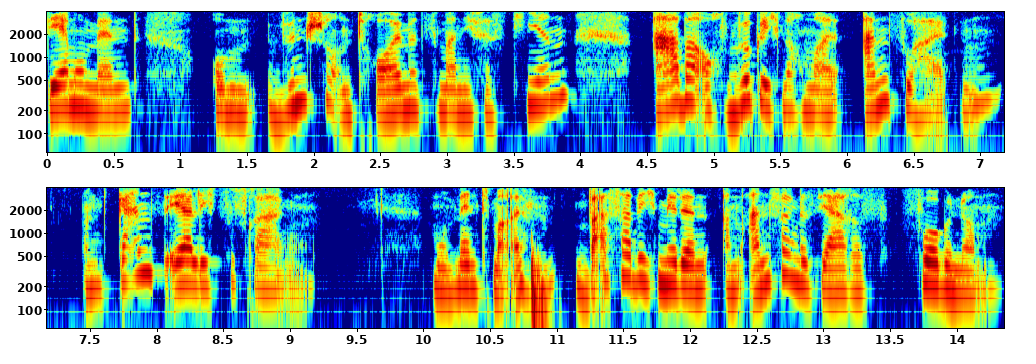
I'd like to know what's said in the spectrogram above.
der Moment, um Wünsche und Träume zu manifestieren, aber auch wirklich nochmal anzuhalten und ganz ehrlich zu fragen, Moment mal, was habe ich mir denn am Anfang des Jahres vorgenommen?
